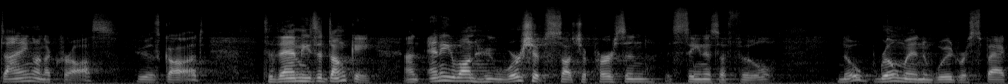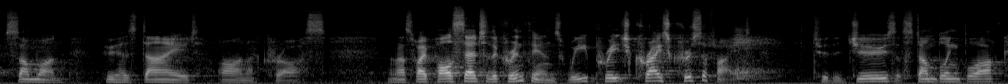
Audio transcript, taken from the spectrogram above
dying on a cross who is God. To them, he's a donkey, and anyone who worships such a person is seen as a fool. No Roman would respect someone who has died on a cross. And that's why Paul said to the Corinthians, We preach Christ crucified. To the Jews, a stumbling block.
